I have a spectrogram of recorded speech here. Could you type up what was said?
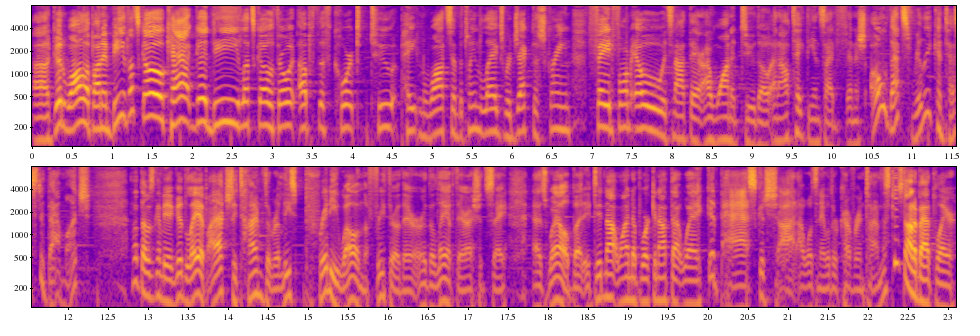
a good wall up on Embiid. Let's go, Cat. Good D. Let's go. Throw it up the court to Peyton Watson. Between the legs, reject the screen, fade form. Oh, it's not there. I wanted to, though, and I'll take the inside finish. Oh, that's really contested that much? I thought that was going to be a good layup. I actually timed the release pretty well on the free throw there, or the layup there, I should say, as well, but it did not wind up working out that way. Good pass, good shot. I wasn't able to recover in time. This dude's not a bad player.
